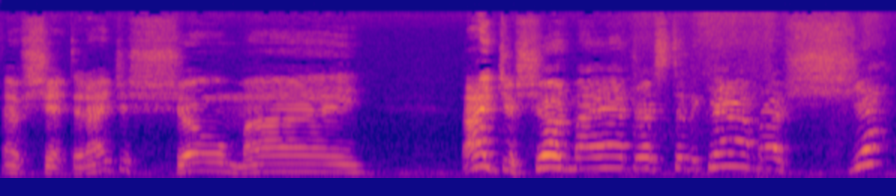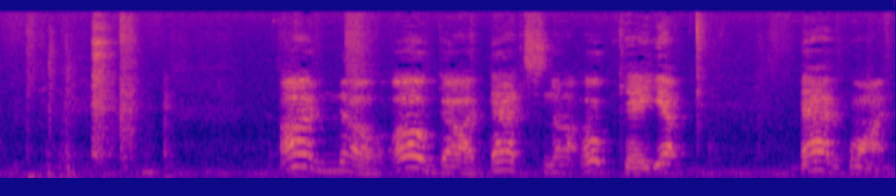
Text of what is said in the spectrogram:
Oh shit, did I just show my... I just showed my address to the camera, shit! Oh no, oh god, that's not... Okay, yep. Bad one,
